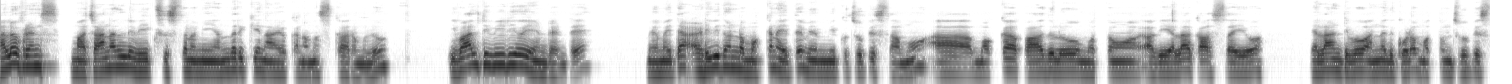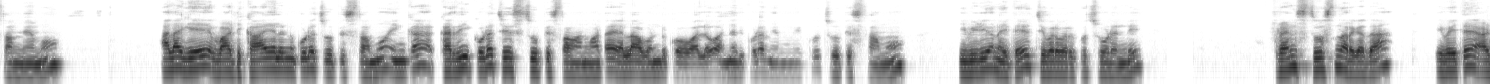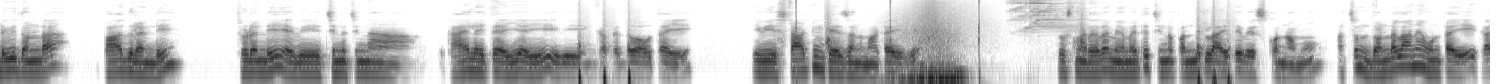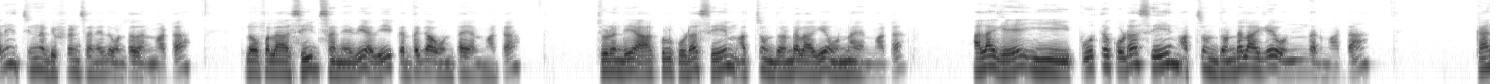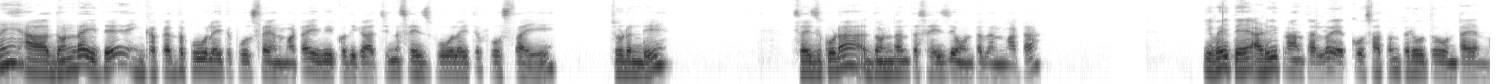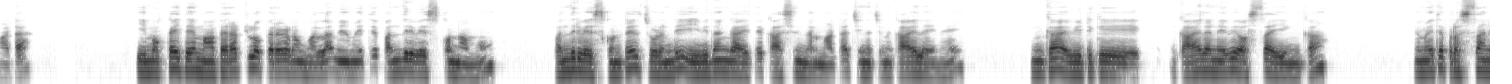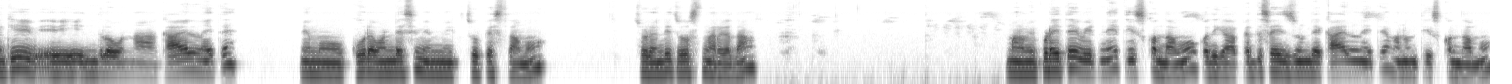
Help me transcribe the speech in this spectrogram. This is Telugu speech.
హలో ఫ్రెండ్స్ మా ఛానల్ని వీక్షిస్తున్న మీ అందరికీ నా యొక్క నమస్కారములు. ఇవాళ వీడియో ఏంటంటే మేమైతే అడవి దొండ మొక్కనైతే మేము మీకు చూపిస్తాము. ఆ మొక్క పాదులు మొత్తం అవి ఎలా కాస్తాయో ఎలాంటివో అన్నది కూడా మొత్తం చూపిస్తాం మేము. అలాగే వాటి కాయలను కూడా చూపిస్తాము. ఇంకా కర్రీ కూడా చేసి చూపిస్తాం అనమాట ఎలా వండుకోవాలో అన్నది కూడా మేము మీకు చూపిస్తాము. ఈ వీడియోనైతే చివరి వరకు చూడండి. ఫ్రెండ్స్ చూస్తున్నారు కదా? ఇవైతే అడవి దొండ పాదులండి. చూడండి ఇవి చిన్న చిన్న కాయలు అయితే అయ్యాయి. ఇవి ఇంకా పెద్దవి అవుతాయి. ఇవి స్టార్టింగ్ ఫేజ్ అన్నమాట ఇది చూస్తున్నారు కదా మేమైతే చిన్న పందిర్లా అయితే వేసుకున్నాము. అచ్చం దొండలానే ఉంటాయి కానీ చిన్న డిఫరెన్స్ అనేది ఉంటది లోపల సీడ్స్ అనేవి అవి పెద్దగా ఉంటాయి అన్నమాట చూడండి ఆకులు కూడా సేమ్ అచ్చం దొండలాగే ఉన్నాయన్నమాట. అలాగే ఈ పూత కూడా సేమ్ అచ్చం దొండలాగే ఉందన్నమాట. కానీ ఆ దొండ అయితే ఇంకా పెద్ద పువ్వులు అయితే పూస్తాయి అన్నమాట ఇవి కొద్దిగా చిన్న సైజు పువ్వులు అయితే పూస్తాయి. చూడండి. సైజు కూడా దొండ అంత సైజే ఉంటుంది అనమాట ఇవైతే అడవి ప్రాంతాల్లో ఎక్కువ శాతం పెరుగుతూ ఉంటాయి అన్నమాట ఈ మొక్క అయితే మా పెరట్లో పెరగడం వల్ల మేమైతే పందిరి వేసుకున్నాము. పందిరి వేసుకుంటే చూడండి ఈ విధంగా అయితే కాసిందనమాట చిన్న చిన్న కాయలు అయినాయి ఇంకా వీటికి కాయలు అనేవి వస్తాయి ఇంకా. మేమైతే ప్రస్తుతానికి ఇందులో ఉన్న కాయలను అయితే మేము కూర వండేసి మేము మీకు చూపిస్తాము. చూడండి చూస్తున్నారు కదా. మనం ఇప్పుడైతే వీటిని తీసుకుందాము. కొద్దిగా పెద్ద సైజు ఉండే కాయలను అయితే మనం తీసుకుందాము.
